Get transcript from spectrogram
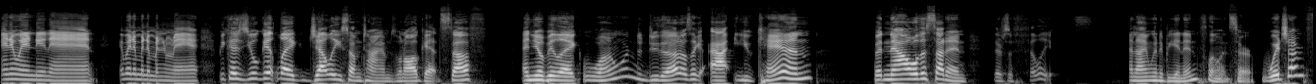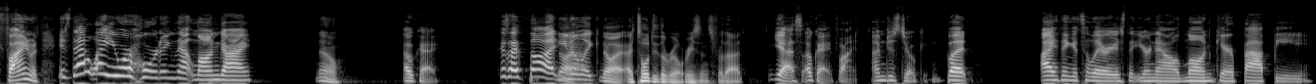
I don't want to that. Because you'll get like jelly sometimes when I'll get stuff, and you'll be like, well, I wanted to do that. I was like, ah, you can, but now all of a sudden there's affiliates and I'm going to be an influencer, which I'm fine with. Is that why you were hoarding that lawn guy? no, Okay. Because I thought, no, you know, I- like, no, I, I told you the real reasons for that. yes, okay, fine. I'm just joking. But I think it's hilarious that you're now lawn care papi.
